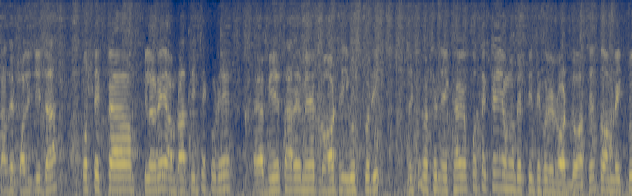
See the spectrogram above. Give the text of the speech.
কাজের কোয়ালিটিটা প্রত্যেকটা পিলারে আমরা তিনটে করে বিএসআরএম এর রড ইউজ করি। দেখতে পাচ্ছেন, এখানে প্রত্যেকটাই আমাদের তিনটে করে রড দেওয়া আছে। তো আমরা একটু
